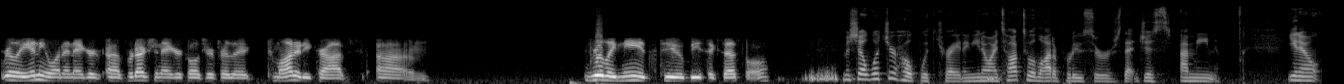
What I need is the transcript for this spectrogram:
really anyone in agri- uh, production agriculture for the commodity crops. Um, really needs to be successful. Michelle, what's your hope with trade? And you know, I talk to a lot of producers that just, I mean, you know,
